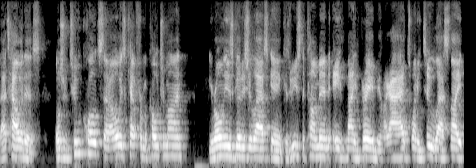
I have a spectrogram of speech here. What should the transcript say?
That's how it is. Those are two quotes that I always kept from a coach of mine you're only as good as your last game. Because we used to come in eighth, ninth grade, being like, I had 22 last night.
